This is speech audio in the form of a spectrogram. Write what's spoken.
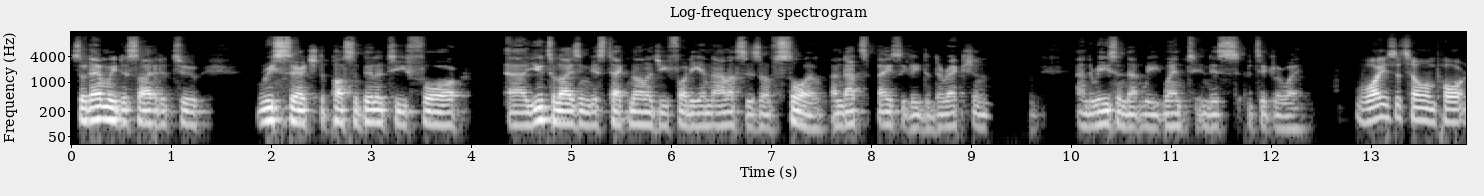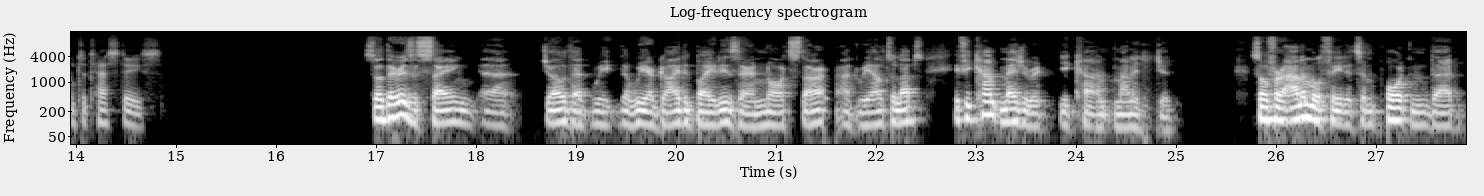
So then we decided to research the possibility for uh, utilizing this technology for the analysis of soil. And that's basically the direction and the reason that we went in this particular way. Why is it so important to test these? So there is a saying, uh, Joe, that we that we are guided by. It is our north star at Rialto Labs. If you can't measure it, you can't manage it. So for animal feed, it's important that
